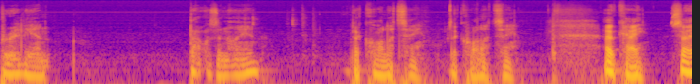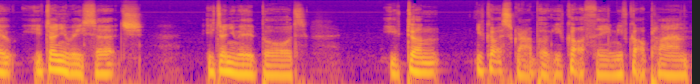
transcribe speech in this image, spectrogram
Brilliant. Was annoying. The quality. The quality. Okay, so you've done your research, you've done your mood board, you've done you've got a scrapbook, you've got a theme, you've got a plan,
